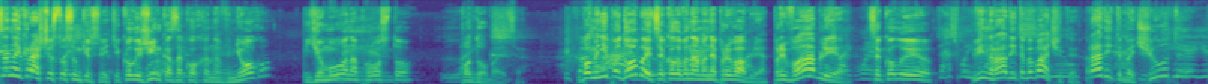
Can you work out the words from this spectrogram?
Це найкращі стосунки в світі, коли жінка закохана в нього, йому вона просто подобається. Бо мені подобається, коли вона мене приваблює. Приваблює це коли він радий тебе бачити, радий тебе чути.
